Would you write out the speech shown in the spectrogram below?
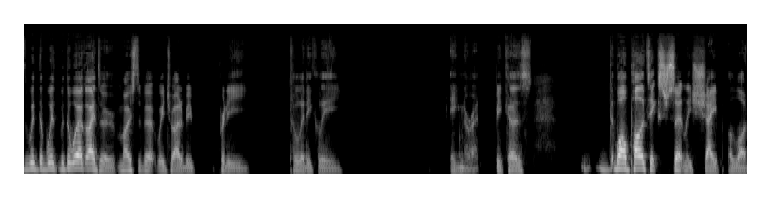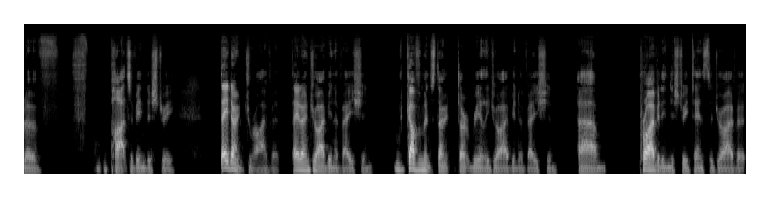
with the with, with the work I do, most of it we try to be pretty politically ignorant because while politics certainly shape a lot of parts of industry, they don't drive it. They don't drive innovation. Governments don't don't really drive innovation. Um, private industry tends to drive it.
